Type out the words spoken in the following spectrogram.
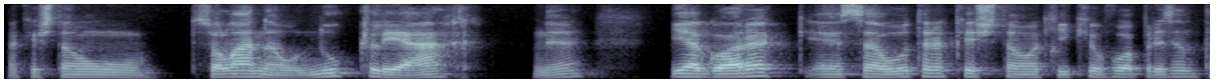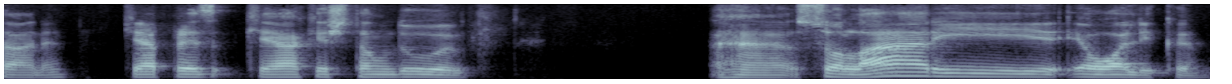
A questão solar não, nuclear, né? E agora essa outra questão aqui que eu vou apresentar, né? Que é a, que é a questão do ah, solar e eólica.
